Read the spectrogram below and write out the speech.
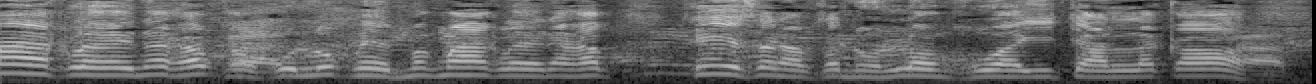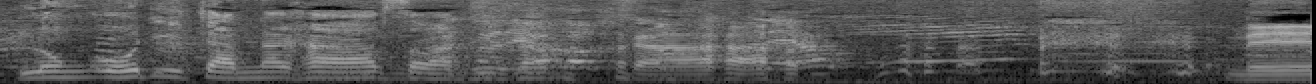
มาก ๆ เลยนะครับ ขอบคุณลูกเพจมาก ๆ เลยนะครับ ที่สนับสนุนโรงครัวอีจันทร์แล้วก็ครับ ลุงอู๊ดอีจันทร์นะครับ สวัสดีครับ ครับนี่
